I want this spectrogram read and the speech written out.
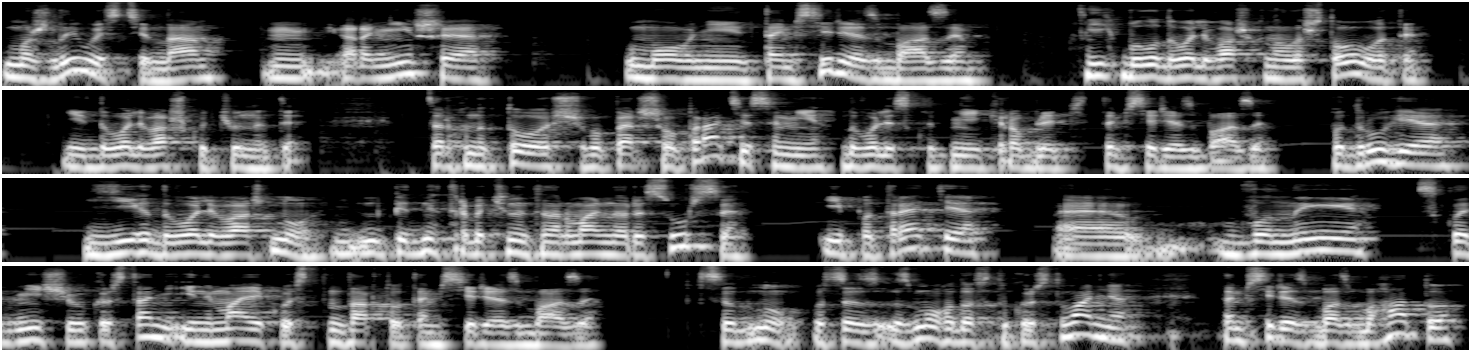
можливості. Да? Раніше умовні time series бази, їх було доволі важко налаштовувати і доволі важко тюнити. За рахунок того, що, по-перше, операції самі доволі складні, які роблять time series бази. По-друге, їх доволі важко. Ну, під них треба тюнити нормально ресурси. І по-третє, е, вони складніші в використанні і немає якогось стандарту time series бази все ну, це з мого досвіду користування. Там Series баз багато.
